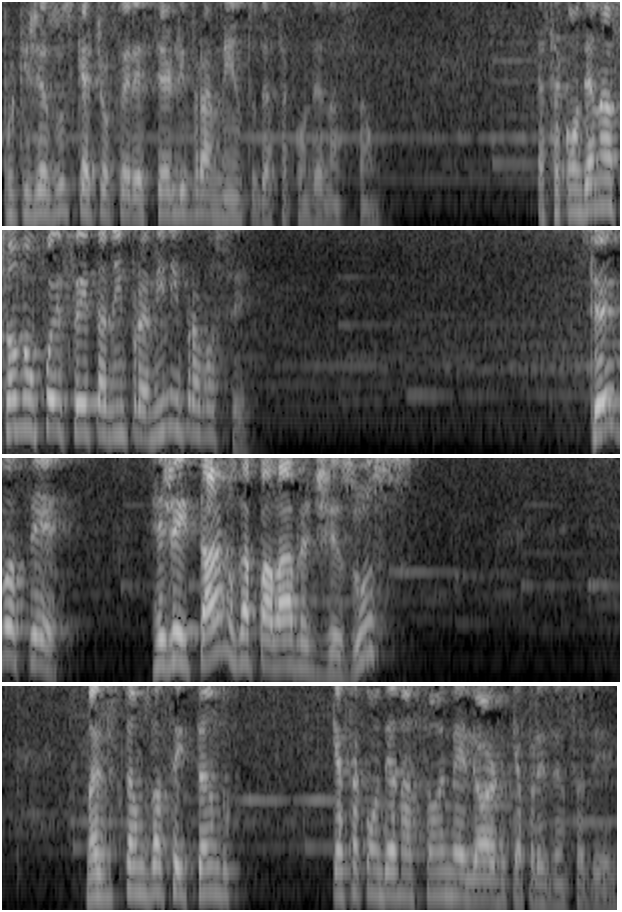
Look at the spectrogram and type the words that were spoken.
Porque Jesus quer te oferecer livramento dessa condenação. Essa condenação não foi feita nem para mim nem para você. Se eu e você rejeitarmos a palavra de Jesus, nós estamos aceitando que essa condenação é melhor do que a presença dele.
